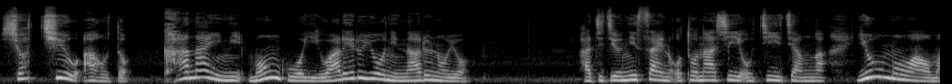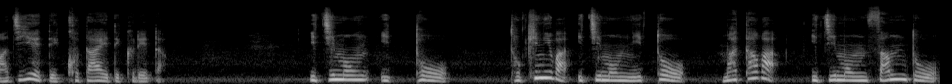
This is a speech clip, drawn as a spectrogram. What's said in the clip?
しょっちゅう会うと、家内に文句を言われるようになるのよ。82歳のおとなしいおじいちゃんがユーモアを交えて答えてくれた。一問一答、時には一問二答、または一問三答。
